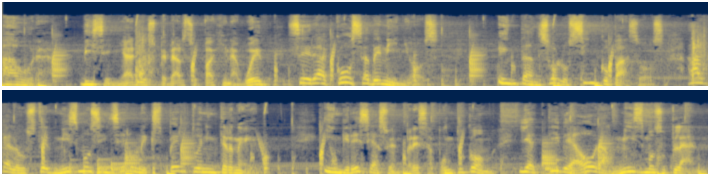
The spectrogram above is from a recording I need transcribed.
Ahora, diseñar y hospedar su página web será cosa de niños. En tan solo cinco pasos, hágalo usted mismo sin ser un experto en Internet. Ingrese a suempresa.com y active ahora mismo su plan.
